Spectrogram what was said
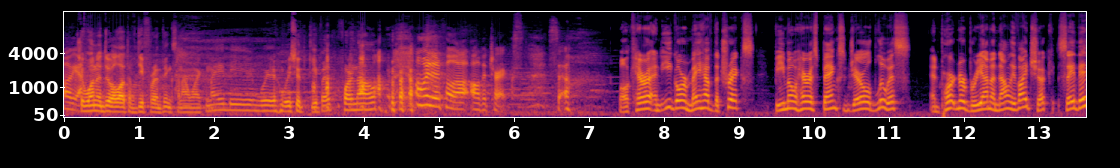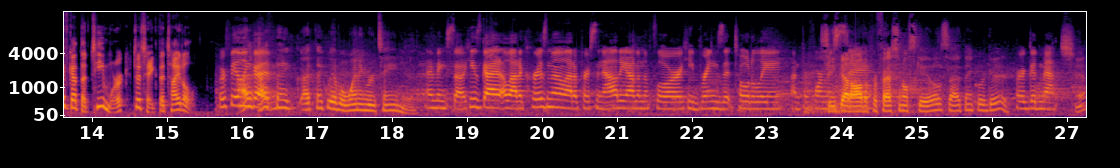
Oh, yeah. She want to do a lot of different things, and I'm like, maybe we, we should keep it for now. I wanted to pull out all the tricks. So While Kara and Iegor may have the tricks, BMO Harris Bank's Gerald Lewis and partner Brianna Nalivaichuk say they've got the teamwork to take the title. We're feeling good. I, I think I think we have a winning routine here. I think so. He's got a lot of charisma, a lot of personality out on the floor. He brings it totally on performance. He's got all the professional skills. So I think we're good. We're a good match. Yeah.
